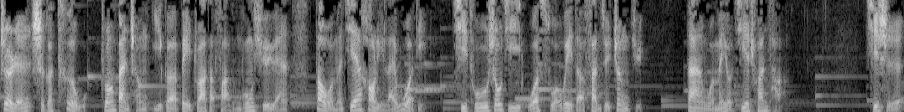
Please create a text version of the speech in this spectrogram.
这人是个特务，装扮成一个被抓的法轮功学员，到我们监号里来卧底，企图收集我所谓的犯罪证据，但我没有揭穿他。其实，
